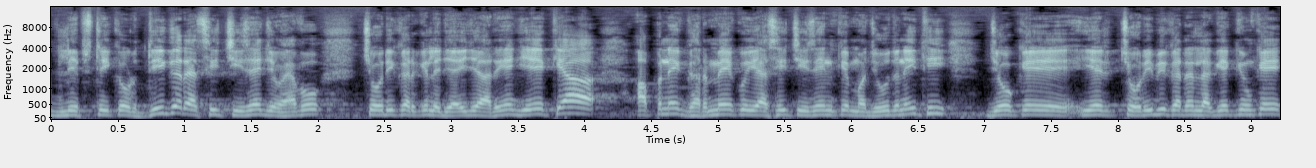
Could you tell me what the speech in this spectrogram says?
लिपस्टिक और दीगर ऐसी चीज़ें जो है, वो चोरी करके ले जाई जा रही हैं। ये क्या अपने घर में कोई ऐसी चीज़ें इनके मौजूद नहीं थी, जो कि ये चोरी भी करने लगे, क्योंकि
